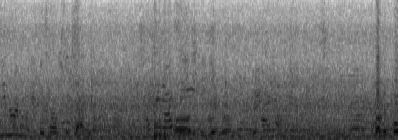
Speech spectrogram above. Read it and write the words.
Sino ano? Bakit po?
